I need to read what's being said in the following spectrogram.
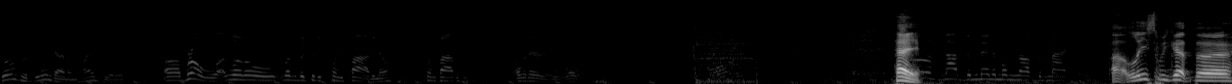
Girls are doing that on high heels? Uh, bro, a little, little bit to the 25. You know, 25 is over there. Well, Hey, well, it's not the minimum, not the maximum. at least we get the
